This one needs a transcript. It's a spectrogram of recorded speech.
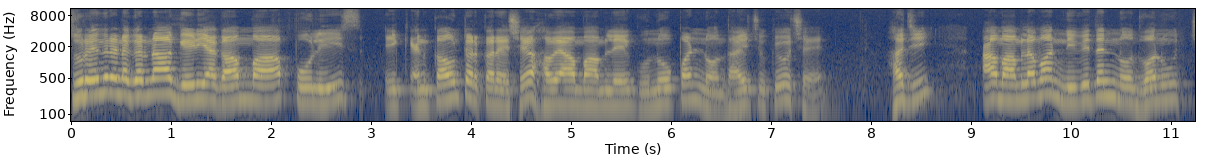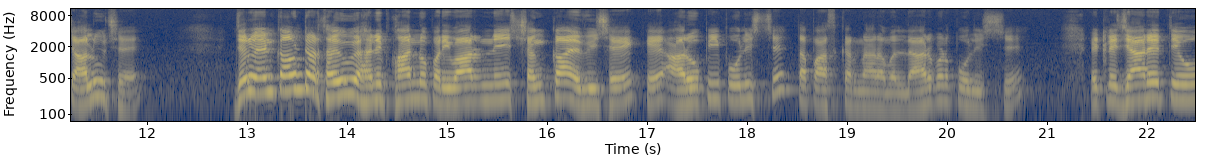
સુરેન્દ્રનગરના ગેડિયા ગામમાં પોલીસ એક એન્કાઉન્ટર કરે છે. હવે આ મામલે ગુનો પણ નોંધાઈ ચૂક્યો છે. હજી આ મામલામાં નિવેદન નોંધવાનું ચાલુ છે. જેનું એન્કાઉન્ટર થયું એ હનીફ ખાનનો પરિવારને શંકા એવી છે કે આરોપી પોલીસ છે, તપાસ કરનાર અમલદાર પણ પોલીસ છે. એટલે જ્યારે તેઓ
